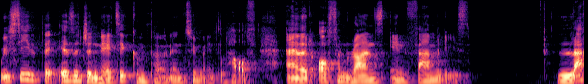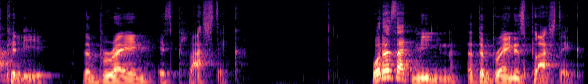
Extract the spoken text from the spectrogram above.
We see that there is a genetic component to mental health, and it often runs in families. Luckily, the brain is plastic. What does that mean, that the brain is plastic?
